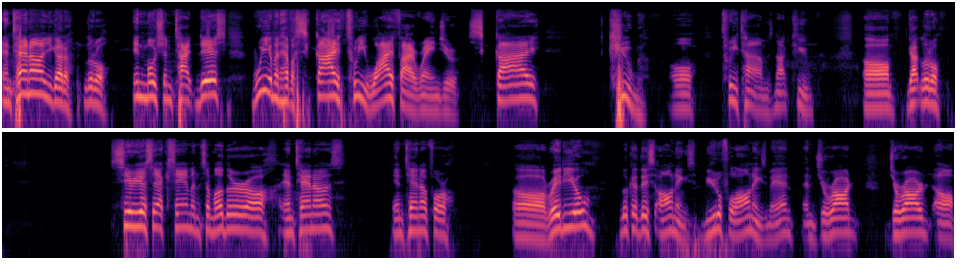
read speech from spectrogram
antenna. You got a little in-motion type dish. We even have a Sky 3 Wi-Fi Ranger. Sky Cube. or Oh, three times, not cube. Uh, got little Sirius XM and some other uh, antennas. Antenna for uh, radio. Look at this awnings. Beautiful awnings, man. And Girard, Girard, uh,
